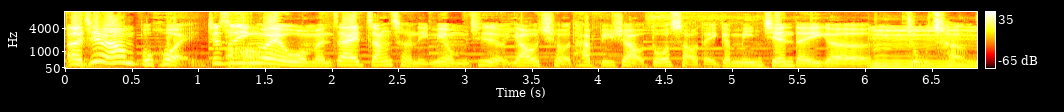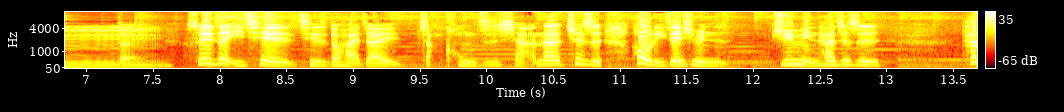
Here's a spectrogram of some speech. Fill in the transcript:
呃，基本上不会，就是因为我们在章程里面，我们其实有要求，它必须要有多少的一个民间的一个组成，嗯对，所以这一切其实都还在掌控之下。那确实，后里这群居民，他就是他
